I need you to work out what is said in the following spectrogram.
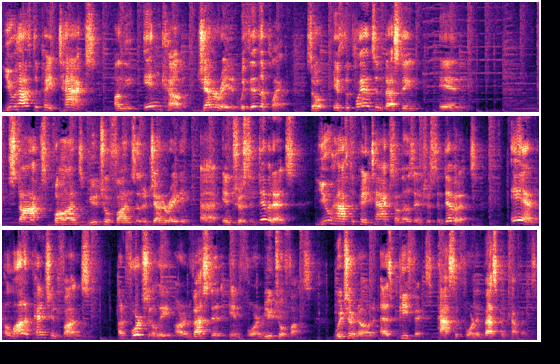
you have to pay tax on the income generated within the plan. So if the plan's investing in stocks, bonds, mutual funds that are generating uh, interest and dividends, you have to pay tax on those interest and dividends. And a lot of pension funds, unfortunately, are invested in foreign mutual funds, which are known as PFICs, passive foreign investment companies.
